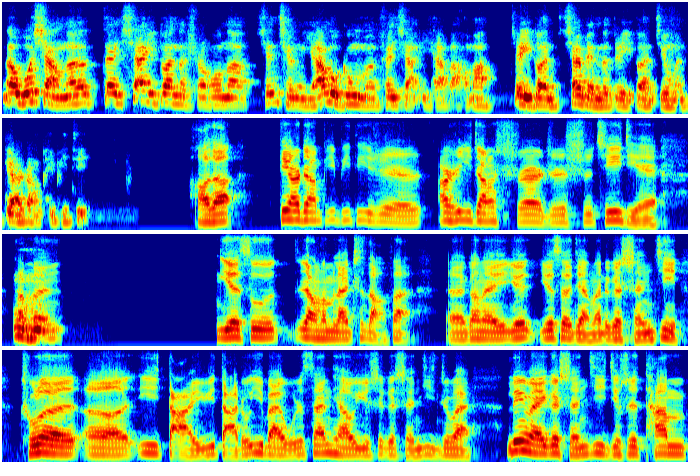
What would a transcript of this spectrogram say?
那我想呢，在下一段的时候呢，先请雅鲁跟我们分享一下吧，好吗？这一段下边的这一段经文，第二章 PPT。好的，第二章 PPT 是二十一章十二至十七节，他们耶稣让他们来吃早饭。呃，刚才约约瑟讲的这个神迹，除了呃一打鱼打住一百五十三条鱼是个神迹之外，另外一个神迹就是他们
